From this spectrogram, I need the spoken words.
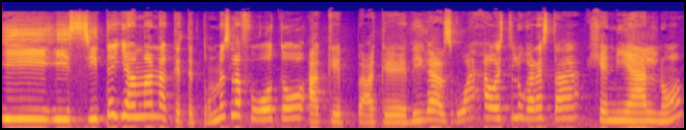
Y, y sí te llaman a que te tomes la foto, a que, a que digas, wow, este lugar está genial, ¿no?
